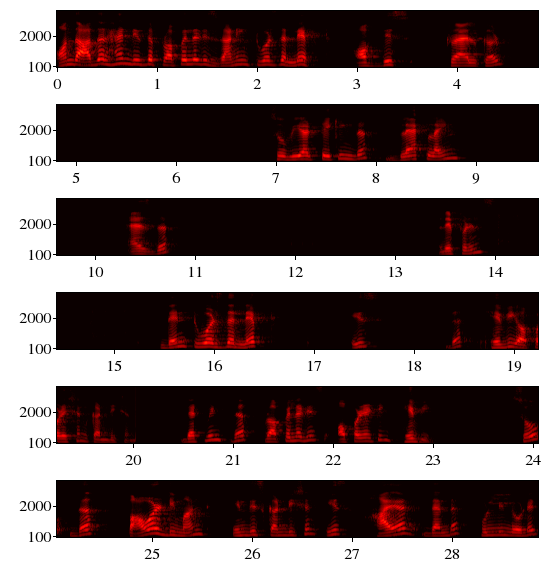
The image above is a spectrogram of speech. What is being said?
On the other hand, if the propeller is running towards the left of this trial curve, so we are taking the black line as the reference, then towards the left is the heavy operation condition. That means the propeller is operating heavy. So, the power demand in this condition is higher than the fully loaded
